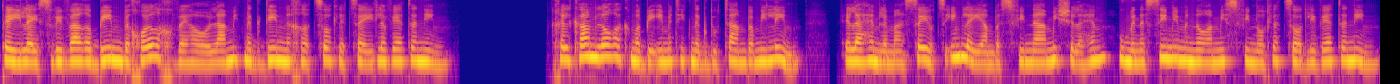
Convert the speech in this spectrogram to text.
פעילי סביבה רבים בכל רחבי העולם מתנגדים נחרצות לציד לוויתנים. חלקם לא רק מביעים את התנגדותם במילים, אלא הם למעשה יוצאים לים בספינה משלהם ומנסים למנוע מספינות לצוד לוויתנים.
